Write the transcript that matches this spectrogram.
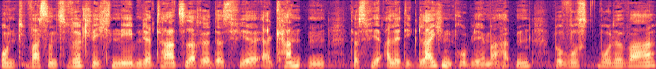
und was uns wirklich neben der Tatsache, dass wir erkannten, dass wir alle die gleichen Probleme hatten, bewusst wurde, war,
